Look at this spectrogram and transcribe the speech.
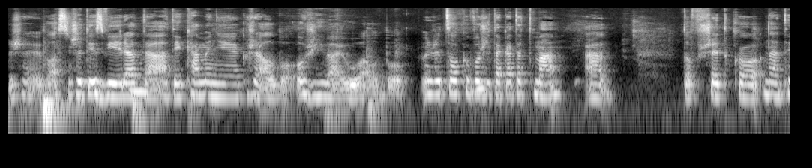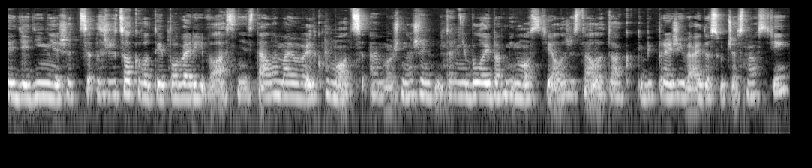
že vlastne, že tie zvieratá a tie kamene akože alebo ožívajú, alebo že celkovo, že taká tá tma a to všetko na tej dedine, že, že celkovo tie povery vlastne stále majú veľkú moc a možno, že to nebolo iba v minulosti, ale že stále to ako keby prežíva aj do súčasnosti.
